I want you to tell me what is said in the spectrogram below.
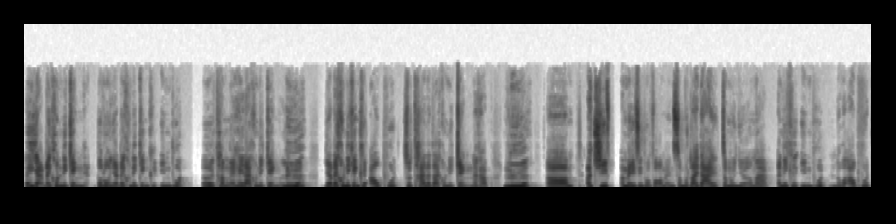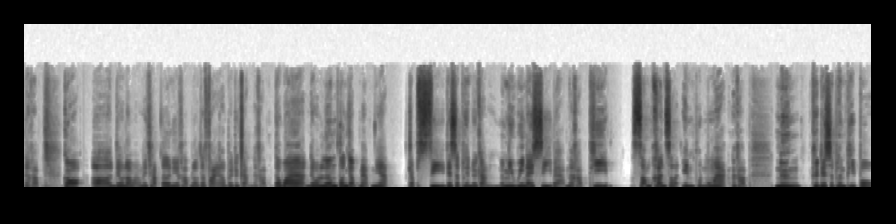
เอ้ยอยากได้คนที่เก่งเนี่ยตกลงอยากได้คนที่เก่งคือ input เออทำไงให้ได้คนที่เก่ง หรืออยากได้คนที่เก่งคือ output สุดท้ายแล้วได้คนที่เก่งนะครับ หรือ um, achieve amazing performance สมมติรายได้จำนวนเยอะมาก อันนี้คือ input หรือว่า output นะครับ ก็เดี๋ยวหลังๆ ใน chapter นี้ครับ เราจะ find out ไปด้วยกันนะครับ แต่ว่าเดี๋ยวเริ่มต้นกับ map เนี้ยกับ 4 discipline ด้วยกัน มันมีวินัย 4 แบบนะครับ ที่สำคัญสำหรับ input มากๆ นะครับ 1 คือ discipline people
